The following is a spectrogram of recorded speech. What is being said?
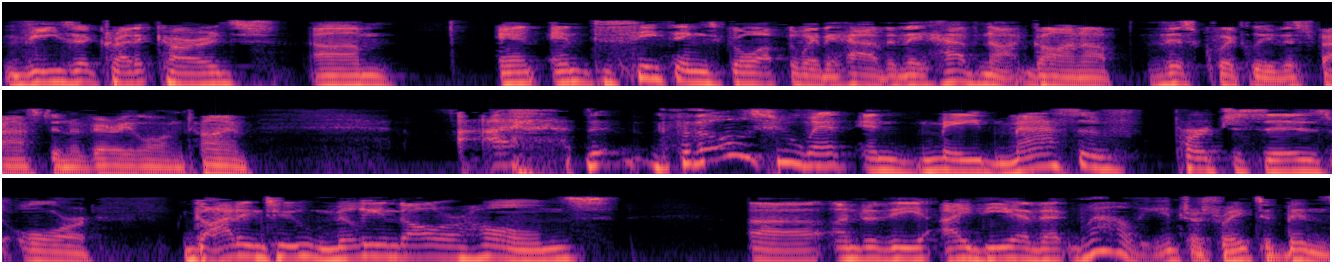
Visa credit cards. Um, and and to see things go up the way they have, and they have not gone up this quickly, this fast in a very long time. I, for those who went and made massive purchases or got into million dollar homes uh, under the idea that well the interest rates have been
